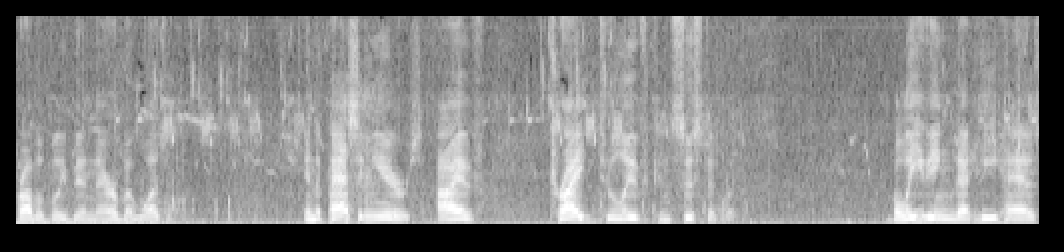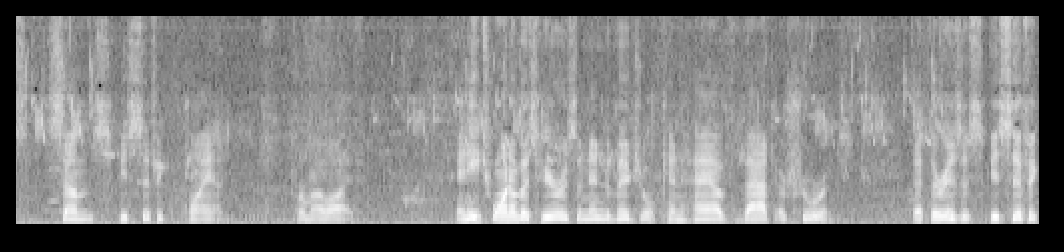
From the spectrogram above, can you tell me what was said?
probably been there, but wasn't. In the passing years, I've tried to live consistently, believing that He has some specific plan for my life. And each one of us here as an individual can have that assurance that there is a specific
